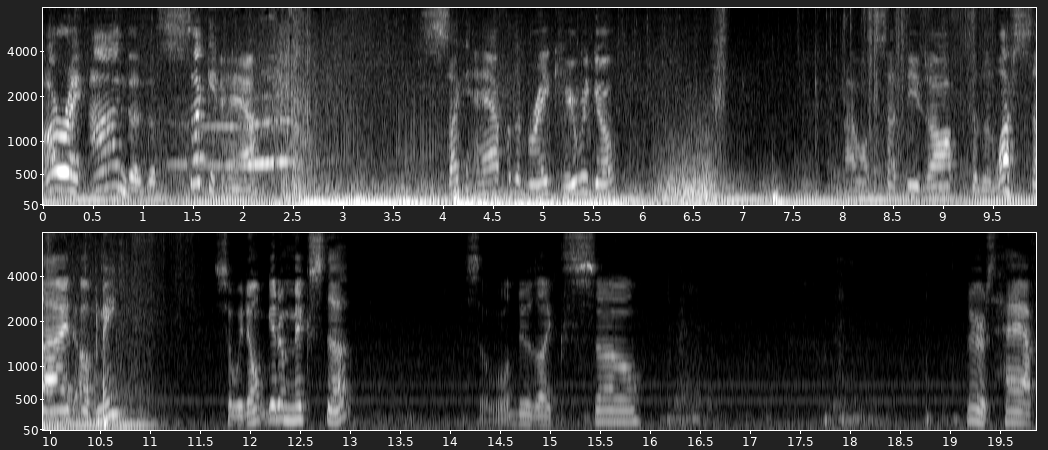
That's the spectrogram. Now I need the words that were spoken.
All right, on to the second half. Second half of the break. Here we go. Set these off to the left side of me so we don't get them mixed up. So we'll do like so. There's half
